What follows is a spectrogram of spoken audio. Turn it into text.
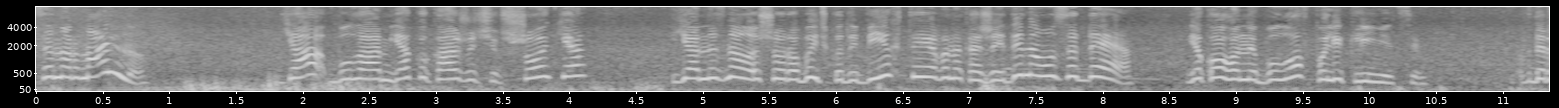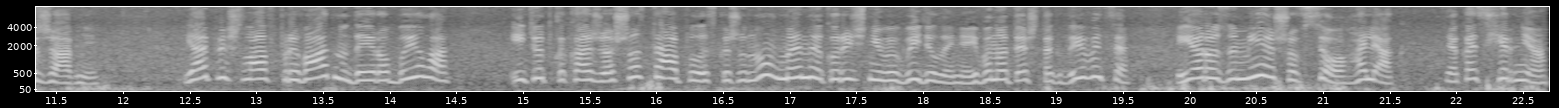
Це нормально? Я була, м'яко кажучи, в шокі. Я не знала, що робити, куди бігти. Вона каже: йди на УЗД, якого не було в поліклініці, в державній. Я пішла в приватну, де й робила, і тітка каже, а що трапилось? Кажу, ну в мене коричневе виділення. І вона теж так дивиться. І я розумію, що все, галяк, якась херня.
